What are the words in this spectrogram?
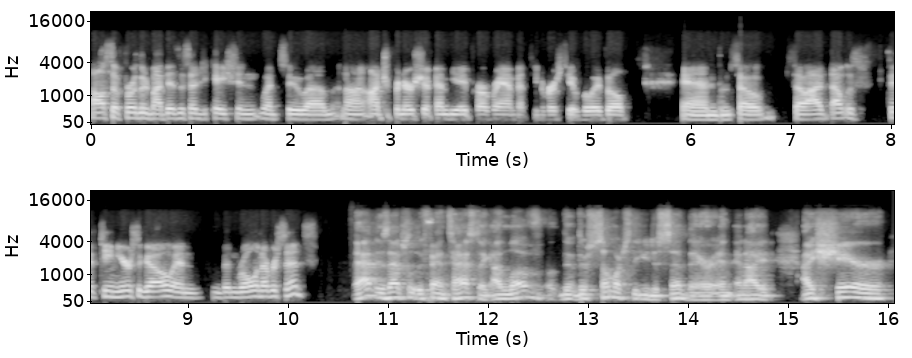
also furthered my business education, went to um, an entrepreneurship MBA program at the University of Louisville. And so, so I, that was 15 years ago and been rolling ever since. That is absolutely fantastic. I love there's so much that you just said there. And, and I, I share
